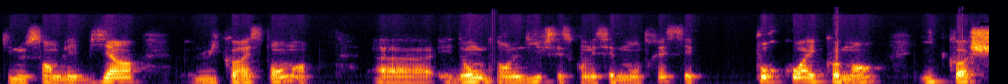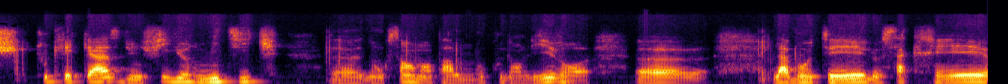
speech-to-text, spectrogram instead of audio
qui nous semblait bien lui correspondre. Euh, et donc, dans le livre, c'est ce qu'on essaie de montrer, c'est pourquoi et comment il coche toutes les cases d'une figure mythique. Euh, donc ça, on en parle beaucoup dans le livre. Euh, la beauté, le sacré,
